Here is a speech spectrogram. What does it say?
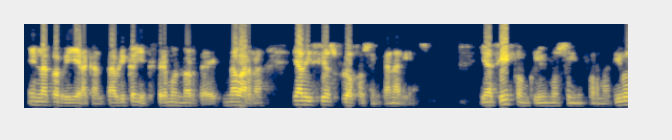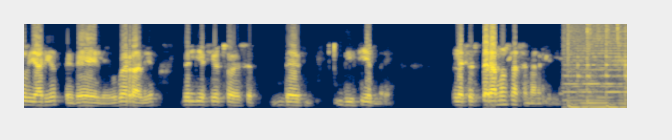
en la cordillera Cantábrica y extremo norte de Navarra y alisios flojos en Canarias. Y así concluimos el informativo diario de Radio del 18 de, de diciembre. Les esperamos la semana que viene.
